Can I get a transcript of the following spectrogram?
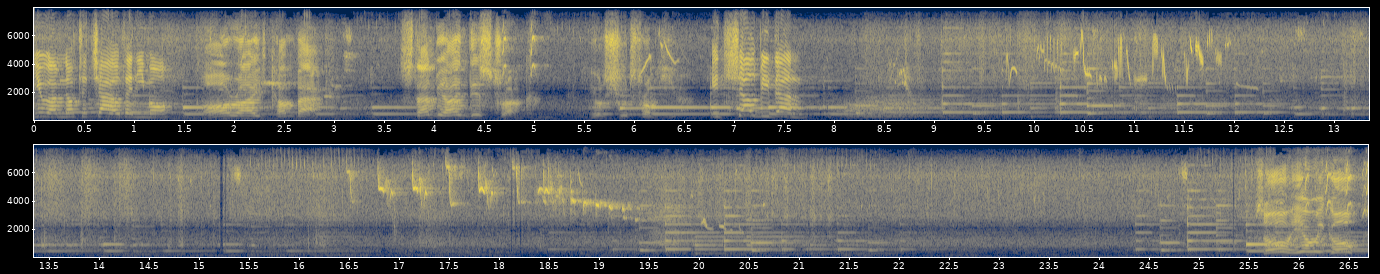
You I'm not a child anymore. All right, come back. Stand behind this truck. You'll shoot from here. It shall be done. So here we go.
